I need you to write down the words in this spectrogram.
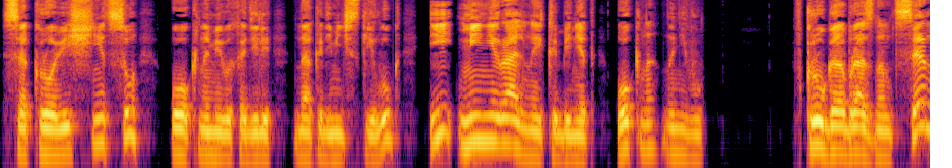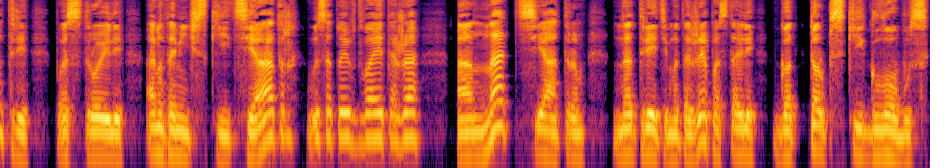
сокровищницу, окнами выходили на академический луг и минеральный кабинет, окна на Неву. В кругообразном центре построили анатомический театр высотой в два этажа, а над театром на третьем этаже поставили Готторпский глобус.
